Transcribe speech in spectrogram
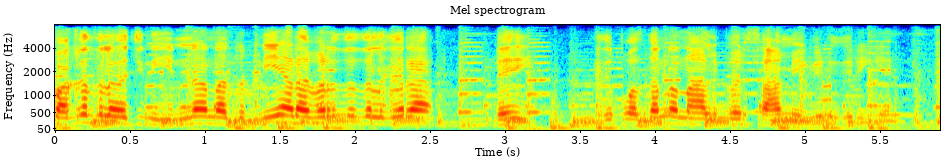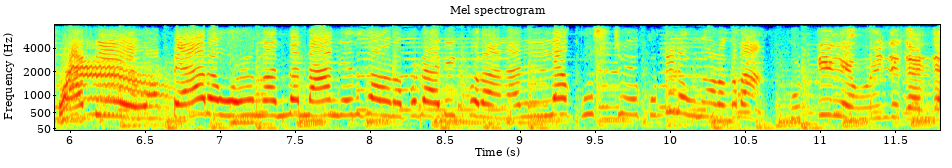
பக்கத்துல வச்சு நீ என்னடா சொல்~ நீயாடா விரதத்துல இருக்கிற? டேய் இது போல தானே நாலு பேர் சாமி கெடுக்குறீங்க. பாட்டி உன் பேர ஒழுங்கா இருந்தா நாங்க எதுக்கு அவனை போட்டு அடிக்க போறான் நல்லா குஷ்டு குட்டில உங்க நடக்கிறான் குட்டியில விழுந்து கண்ட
